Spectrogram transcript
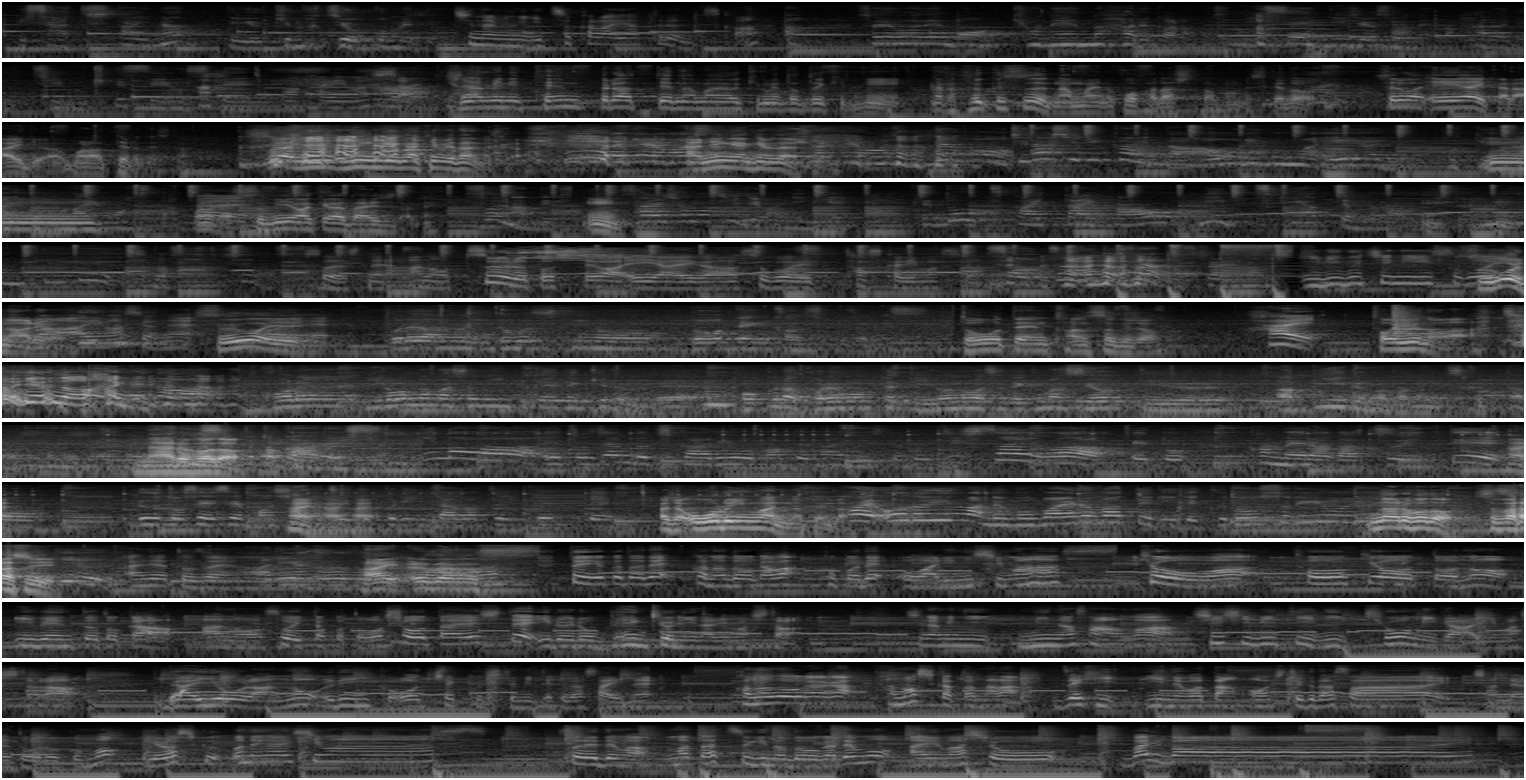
リサーチしたいなっていう気持ちを込めて。ちなみにいつからやってるんですか？あそれはでも去年の春からです。2023年の春にチーム結成をあして。わかりました、はい。ちなみに天ぷらって名前を決めた時になんか複数名前の候補出したと思うんですけど、はい。それは AI からアイディアはもらってるんですか？それは人人間が決めたんですか？あ人間が決めたんです人間が決めましたでもチラシに書いた煽り文は AI にコピー書いてもらいました。はい住み分けは大事だね。そうなんです、うん。最初の指示は人間がでどう使いたいかをに付き合ってもらうみたいな関係で私としてはそうですね。あのツールとしては AI がすごい助かりますよね。そうツールとしては助かります。入り口にすごすいのがありますよね。すごい。これこれはあの移動式の同点観測所です。同点観測所？はい。というのは？というのを挙げて。これいろんな場所に行ってできるんで、僕らこれ持ってっていろんな場所できますよっていうアピールのために作ったものですねなるほど。とかです。今は、えっと全部使えるようになってないんですけど実際は、えっとカメラがついて、はい。こうルート生成マシンがついて、プリンターがついてって。あじゃあオールインワンになってんだ、はいオールインワンでモバイルバッテリーで駆動するようになるほど。素晴らしい。できる。ありがとうございます。ありがとうございます、はいありがとうございます。ということでこの動画はここで終わりにします。今日は東京都のイベントとかあのそういったことを招待していろいろ勉強になりましたちなみに皆さんは CCBT に興味がありましたら概要欄のリンクをチェックしてみてくださいね。この動画が楽しかったならぜひいいねボタンを押してください。チャンネル登録もよろしくお願いします。それではまた次の動画でも会いましょう。バイバーイ。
